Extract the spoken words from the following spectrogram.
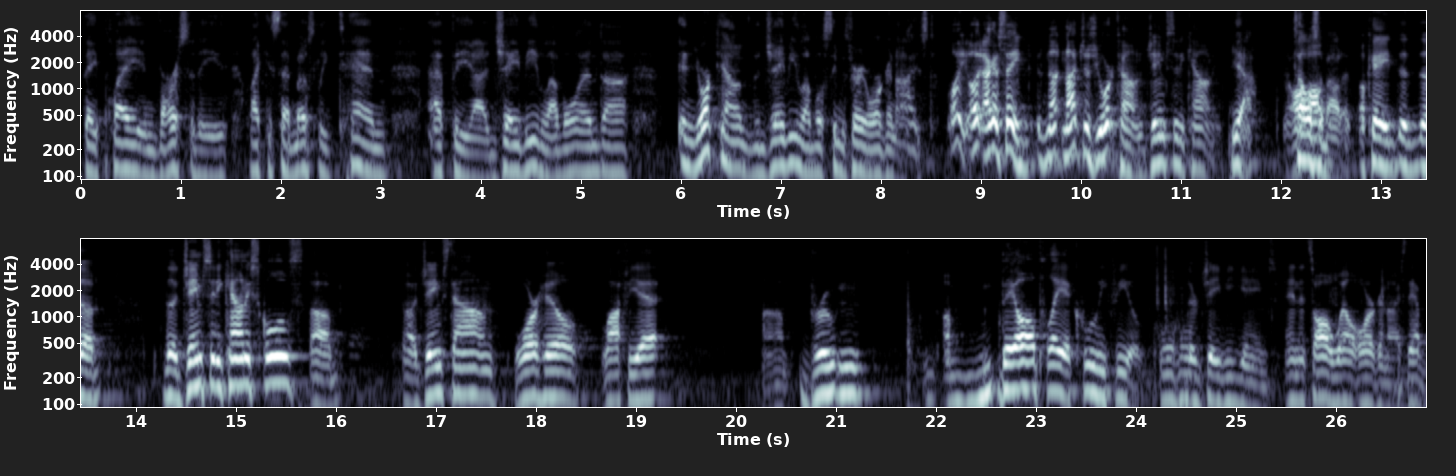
they play in varsity, like you said, mostly ten at the uh, JV level. And uh, in Yorktown, the JV level seems very organized. Well, I got to say, not not just Yorktown, James City County. Yeah, tell us All- about it. Okay, the the, the James City County schools, uh, uh, Jamestown, Warhill, Lafayette, um, Bruton, um, they all play at Cooley Field. Mm-hmm. Their JV games, and it's all well organized. They have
